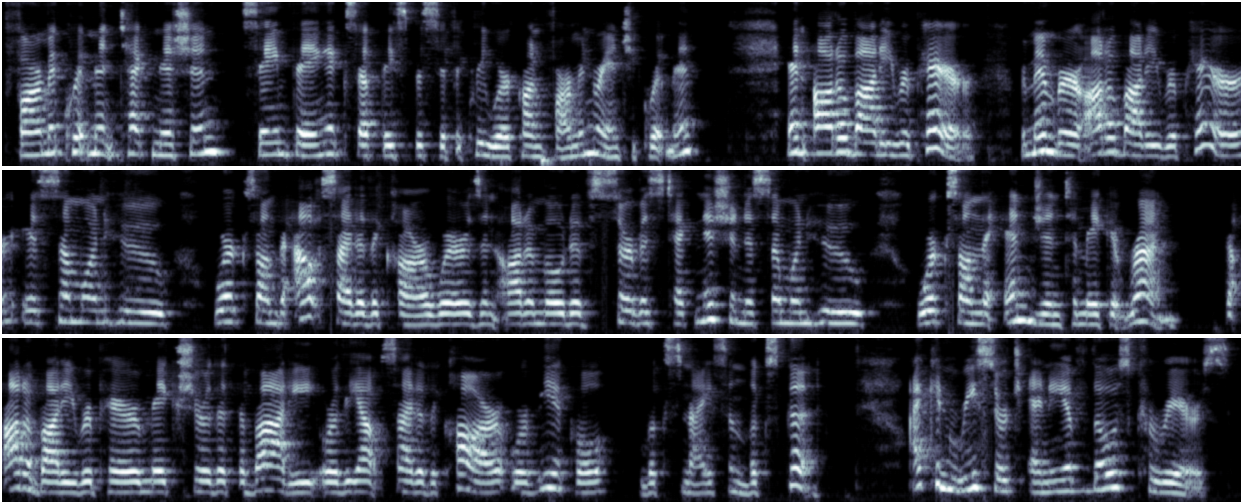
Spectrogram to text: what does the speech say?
farm equipment technician, same thing, except they specifically work on farm and ranch equipment, and auto body repair. Remember, auto body repair is someone who works on the outside of the car, whereas an automotive service technician is someone who works on the engine to make it run. The auto body repair makes sure that the body or the outside of the car or vehicle looks nice and looks good. I can research any of those careers.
